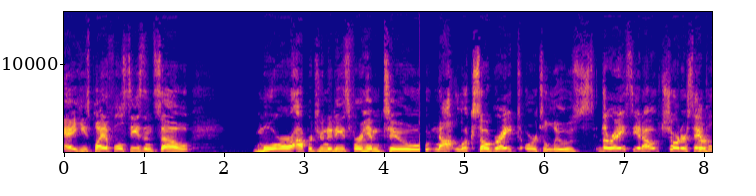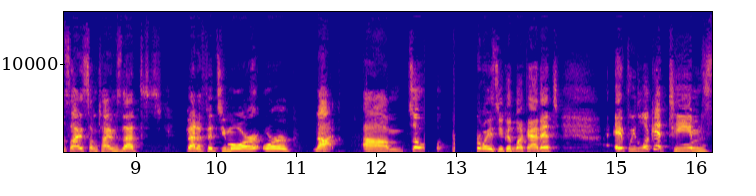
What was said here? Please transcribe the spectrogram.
eh, he's played a full season, so more opportunities for him to not look so great or to lose the race. You know, shorter sample sure. size sometimes that benefits you more or not. Um, so ways you could look at it. If we look at teams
